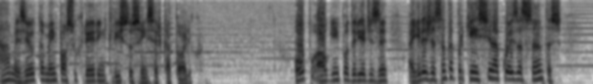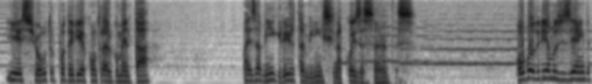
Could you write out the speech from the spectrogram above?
ah, mas eu também posso crer em Cristo sem ser católico. Ou alguém poderia dizer: a igreja é santa porque ensina coisas santas. E esse outro poderia contra-argumentar: mas a minha igreja também ensina coisas santas. Ou poderíamos dizer ainda:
